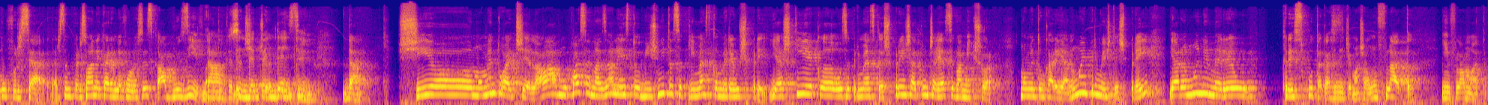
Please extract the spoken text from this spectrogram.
pufuri seara. Dar sunt persoane care le folosesc abuziv. Da, adică sunt de dependente. Da. Și uh, în momentul acela, mucoasa nazală este obișnuită să primească mereu spray. Ea știe că o să primească spray și atunci ea se va micșora. În momentul în care ea nu mai primește spray, ea rămâne mereu crescută, ca să zicem așa, umflată, inflamată.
